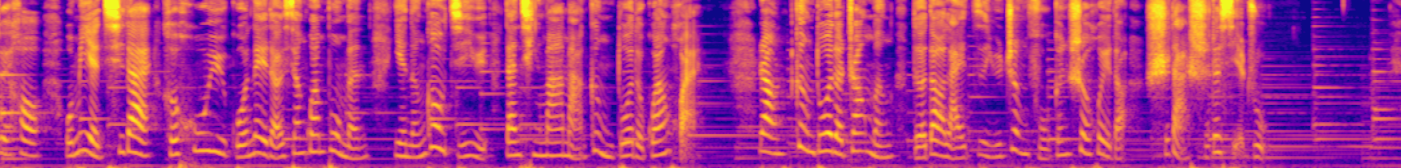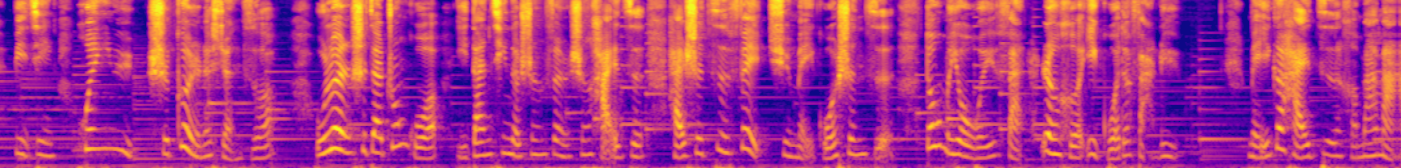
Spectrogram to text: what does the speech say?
最后，我们也期待和呼吁国内的相关部门也能够给予单亲妈妈更多的关怀。让更多的张萌得到来自于政府跟社会的实打实的协助。毕竟，婚育是个人的选择，无论是在中国以单亲的身份生孩子，还是自费去美国生子，都没有违反任何一国的法律。每一个孩子和妈妈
